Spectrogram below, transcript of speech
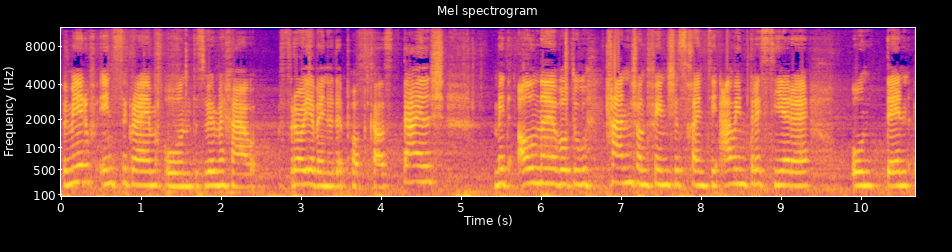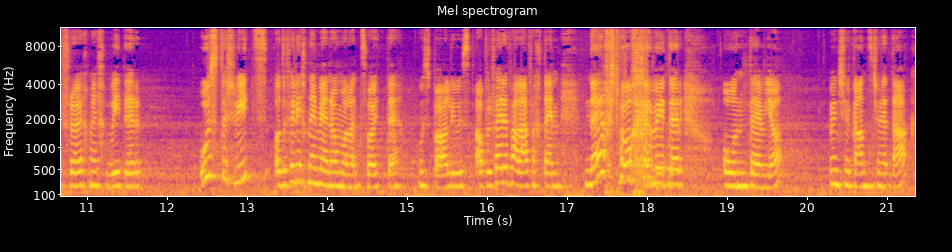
bei mir auf Instagram. Und es würde mich auch freuen, wenn du den Podcast teilst mit allen, die du kennst und findest, es könnte sie auch interessieren. Und dann freue ich mich wieder aus der Schweiz. Oder vielleicht nehmen wir noch mal einen zweiten aus Bali aus. Aber auf jeden Fall einfach dann nächste Woche wieder. Und ähm, ja, ich wünsche dir einen ganz schönen Tag.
